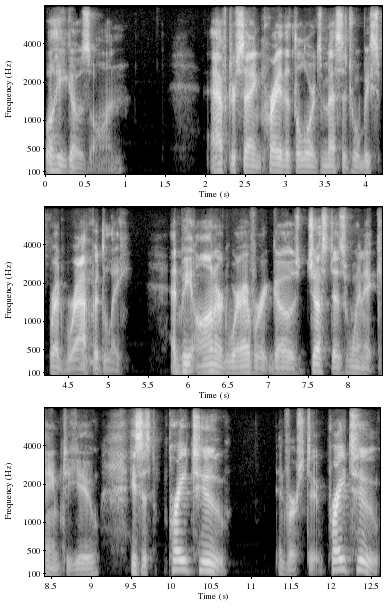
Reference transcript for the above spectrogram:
Well, he goes on. After saying, Pray that the Lord's message will be spread rapidly and be honored wherever it goes, just as when it came to you, he says, Pray too in verse 2. Pray too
